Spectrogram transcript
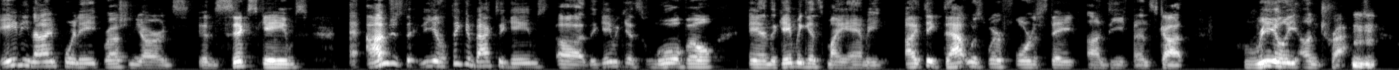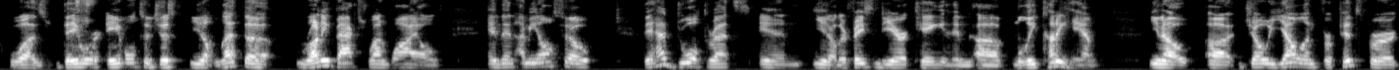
eighty nine point eight rushing yards in six games. I'm just you know thinking back to games, uh, the game against Louisville and the game against Miami. I think that was where Florida State on defense got really untracked. Mm-hmm. Was they were able to just you know let the running backs run wild, and then I mean also they had dual threats in you know they're facing D'Eriq King and uh, Malik Cunningham. You know uh, Joey Yellen for Pittsburgh.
